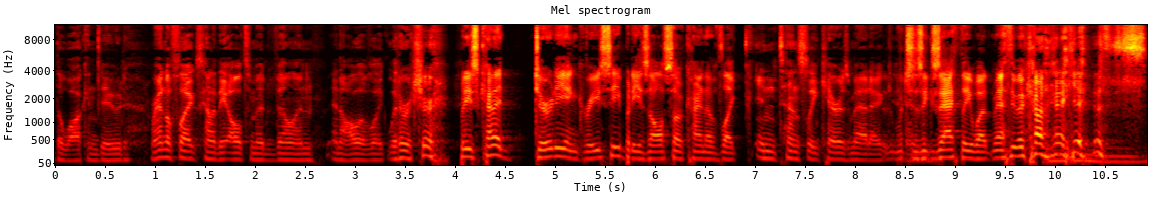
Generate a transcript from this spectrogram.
The Walking Dude. Randall Flagg's kind of the ultimate villain in all of like literature. But he's kind of dirty and greasy, but he's also kind of like, Intensely charismatic, which and is exactly what Matthew McConaughey is.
